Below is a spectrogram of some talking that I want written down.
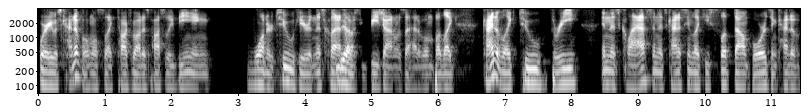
where he was kind of almost like talked about as possibly being one or two here in this class. Yeah. Obviously, Bijan was ahead of him, but like kind of like two, three in this class. And it's kind of seemed like he slipped down boards and kind of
